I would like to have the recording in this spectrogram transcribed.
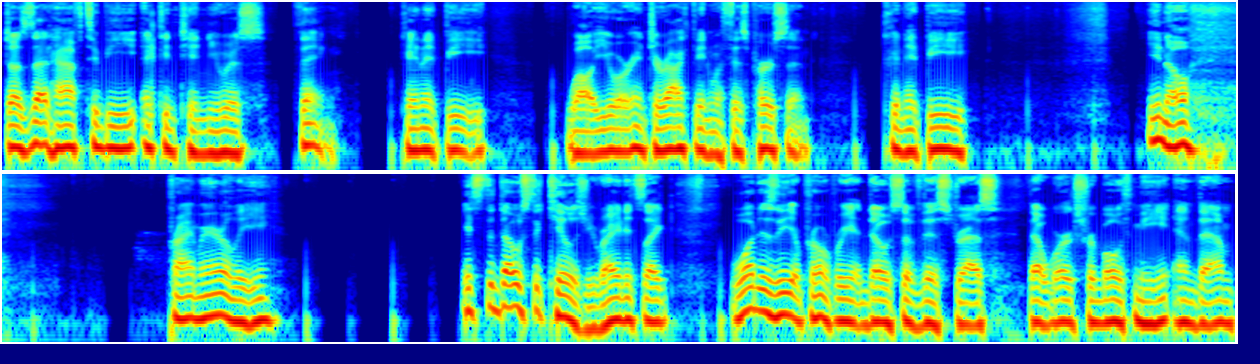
Does that have to be a continuous thing? Can it be while you are interacting with this person? Can it be, you know, primarily it's the dose that kills you, right? It's like, what is the appropriate dose of this stress that works for both me and them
